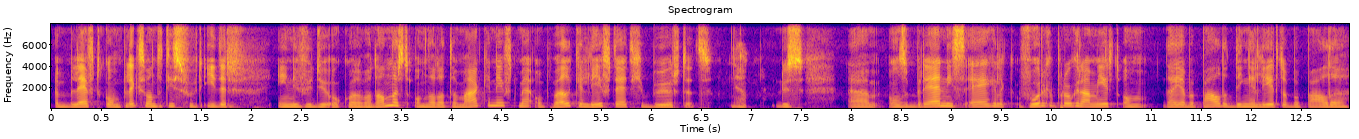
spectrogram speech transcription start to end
het blijft complex, want het is voor ieder individu ook wel wat anders, omdat het te maken heeft met op welke leeftijd gebeurt het. Ja. Dus ehm, ons brein is eigenlijk voorgeprogrammeerd om dat je bepaalde dingen leert op bepaalde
